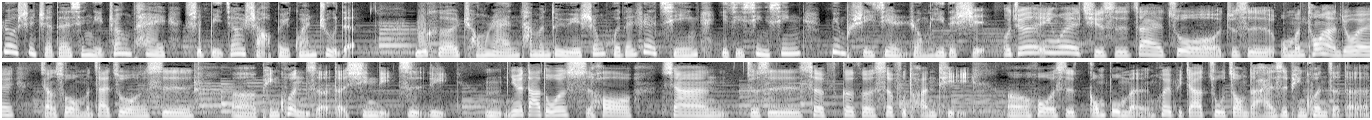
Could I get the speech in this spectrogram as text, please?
弱势者的心理状态是比较少被关注的。如何重燃他们对于生活的热情以及信心，并不是一件容易的事。我觉得，因为其实，在做就是我们通常就会讲说，我们在做是。呃，贫困者的心理智力，嗯，因为大多时候，像就是社各个社福团体，呃，或者是公部门会比较注重的，还是贫困者的，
